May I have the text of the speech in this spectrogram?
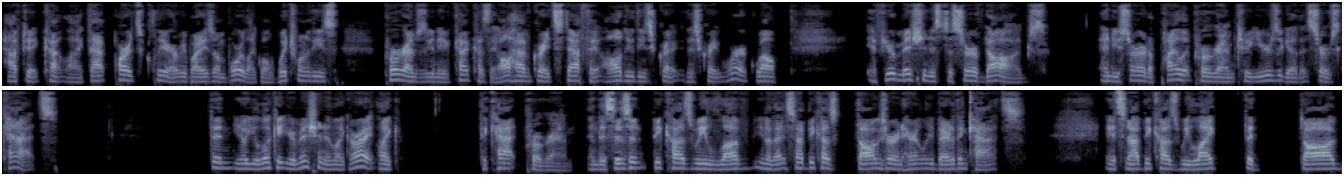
have to get cut? Like that part's clear. Everybody's on board. Like, well, which one of these programs is going to get cut because they all have great staff. They all do these great this great work. Well, if your mission is to serve dogs, and you started a pilot program two years ago that serves cats, then you know you look at your mission and like, all right, like the cat program, and this isn't because we love, you know, that's not because dogs are inherently better than cats. It's not because we like the dog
